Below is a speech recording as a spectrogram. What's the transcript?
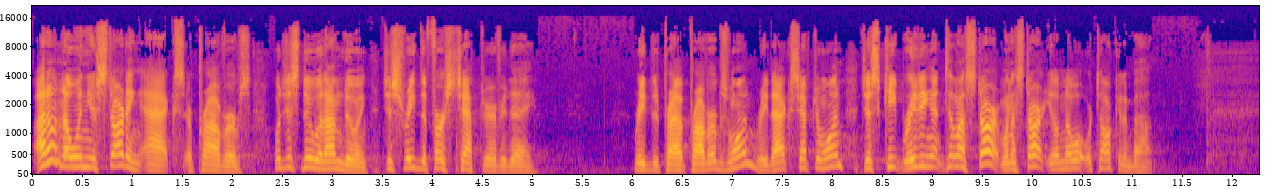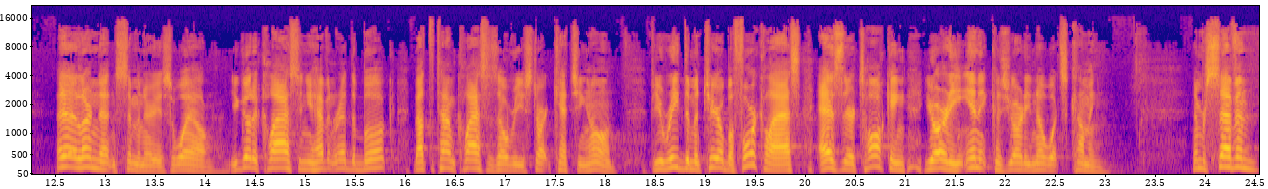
I don't know when you're starting Acts or Proverbs. Well, just do what I'm doing. Just read the first chapter every day. Read the Proverbs 1, read Acts chapter 1. Just keep reading it until I start. When I start, you'll know what we're talking about. I learned that in seminary as well. You go to class and you haven't read the book, about the time class is over, you start catching on. If you read the material before class, as they're talking, you're already in it because you already know what's coming. Number seven,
